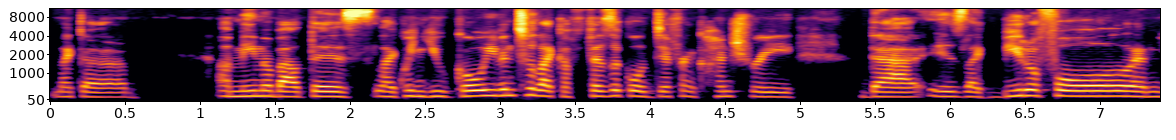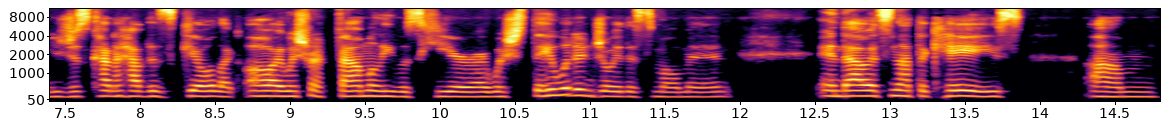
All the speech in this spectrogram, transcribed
like a a meme about this like when you go even to like a physical different country that is like beautiful and you just kind of have this guilt like oh i wish my family was here. I wish they would enjoy this moment. And now it's not the case. Um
